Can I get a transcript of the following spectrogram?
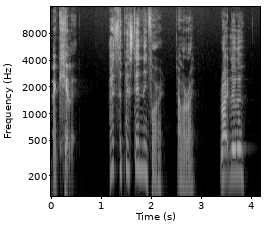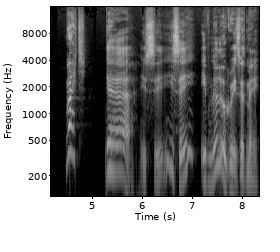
and kill it, that's the best ending for it. Am I right? Right, Lulu? Right. Yeah, you see, you see? Even Lulu agrees with me.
